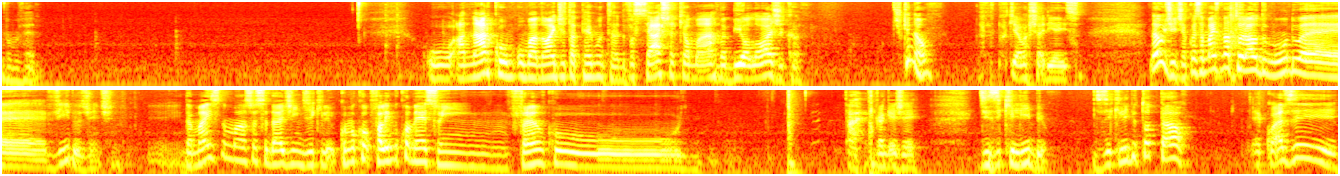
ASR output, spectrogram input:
Vamos ver. O anarco humanoide está perguntando: você acha que é uma arma biológica? Acho que não. Porque eu acharia isso. Não, gente, a coisa mais natural do mundo é vírus, gente. Ainda mais numa sociedade em desequilíbrio. Como eu falei no começo, em franco. Ah, gaguejei. Desequilíbrio. Desequilíbrio total. É quase.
